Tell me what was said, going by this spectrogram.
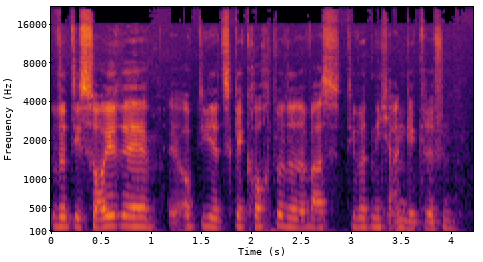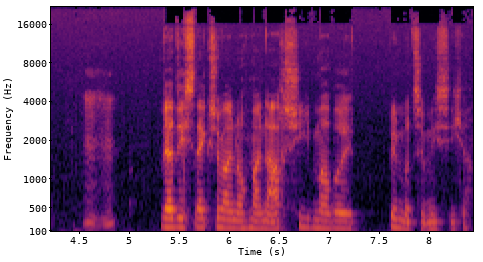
wird die Säure, äh, ob die jetzt gekocht wird oder was, die wird nicht angegriffen. Mhm. Werde ich das nächste Mal nochmal nachschieben, aber ich bin mir ziemlich sicher.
